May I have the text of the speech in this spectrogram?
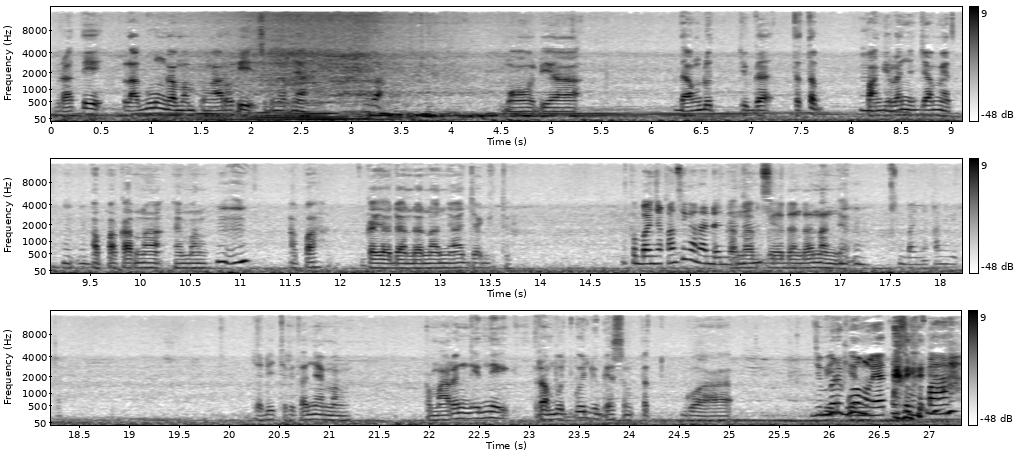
berarti lagu nggak mempengaruhi sebenarnya enggak mau dia dangdut juga tetap Mm-mm. panggilannya jamet Mm-mm. apa karena emang Mm-mm. apa gaya dandanannya aja gitu kebanyakan sih karena karena dandanan sih gaya dandanannya Mm-mm. kebanyakan gitu jadi ceritanya emang kemarin ini rambut gue juga sempet gua Jember gue ngeliatnya sumpah.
